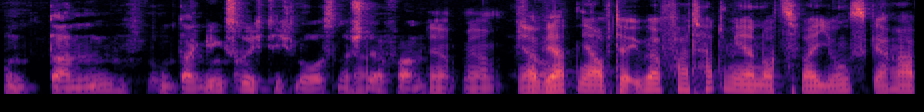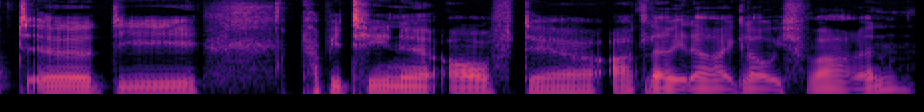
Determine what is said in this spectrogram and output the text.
Und dann, und dann ging's richtig los, ne, Ja, Stefan? Ja, ja. ja, So. wir hatten ja auf der Überfahrt hatten wir ja noch zwei Jungs gehabt, äh, die Kapitäne auf der Adlerreederei, glaube ich, waren.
